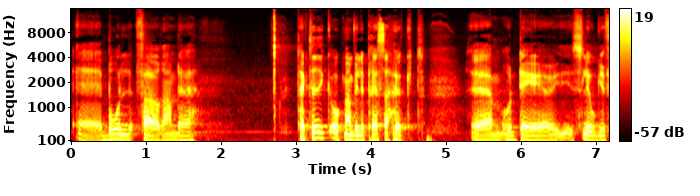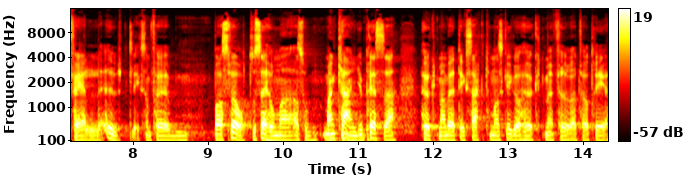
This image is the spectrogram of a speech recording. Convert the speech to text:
eh, bollförande taktik och man ville pressa högt. Um, och det slog ju fel ut liksom. För bara svårt att se hur man, alltså, man kan ju pressa högt, man vet exakt hur man ska gå högt med 4-2-3-1.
